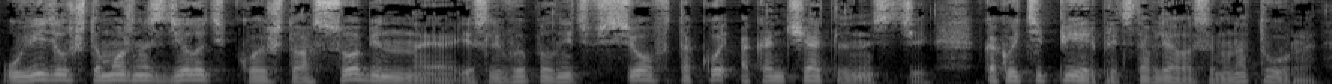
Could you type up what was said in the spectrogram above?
увидел, что можно сделать кое-что особенное, если выполнить все в такой окончательности, в какой теперь представлялась ему натура —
